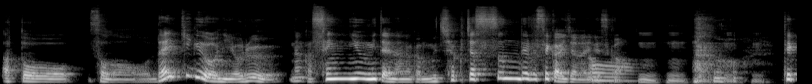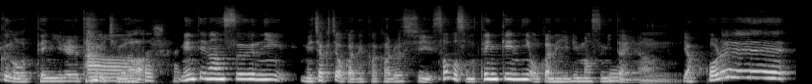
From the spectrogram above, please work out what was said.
あと、その、大企業による、なんか潜入みたいなのがむちゃくちゃ進んでる世界じゃないですか。テクノを手に入れるためには。メンテナンスにめちゃくちゃお金かかるし、そもそも点検にお金いりますみたいな。うんいや、これ、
